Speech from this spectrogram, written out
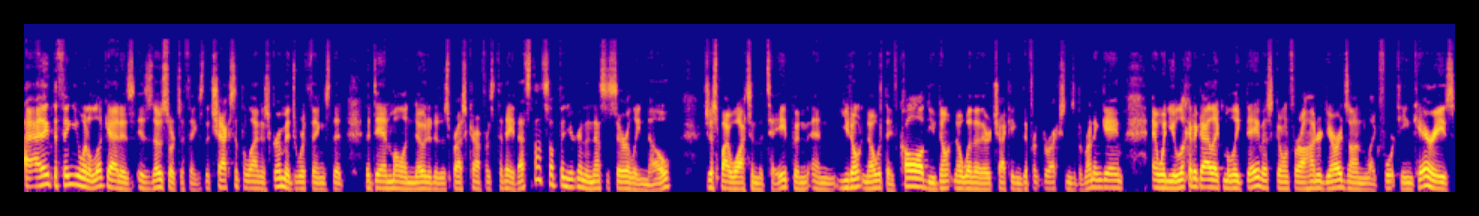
I, I, think the thing you want to look at is is those sorts of things. The checks at the line of scrimmage were things that that Dan Mullen noted at his press conference today. That's not something you're going to necessarily know just by watching the tape, and and you don't know what they've called. You don't know whether they're checking different directions of the running game. And when you look at a guy like Malik Davis going for 100 yards on like 14 carries,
